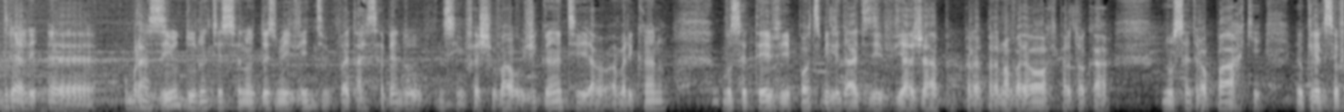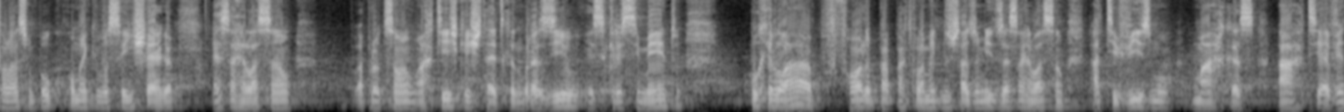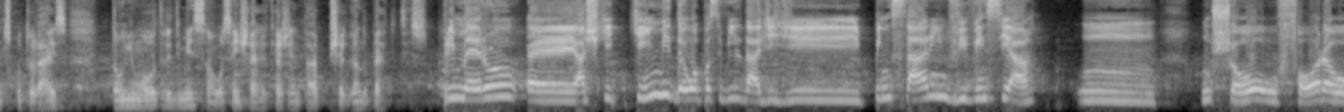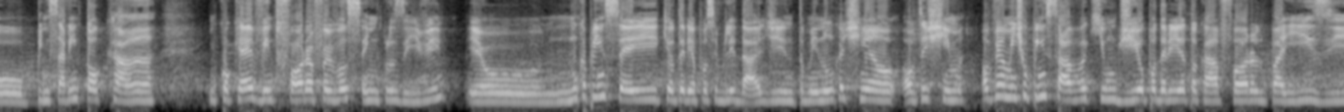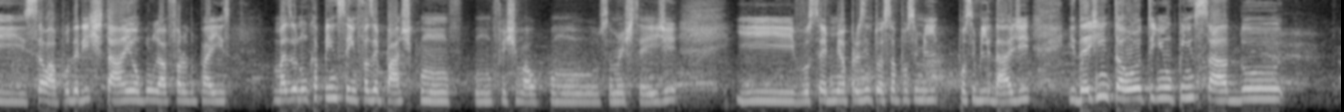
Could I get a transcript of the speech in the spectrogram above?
Adriele, é, o Brasil, durante esse ano de 2020, vai estar recebendo assim, um festival gigante americano. Você teve possibilidade de viajar para Nova York, para tocar no Central Park. Eu queria que você falasse um pouco como é que você enxerga essa relação a produção artística e estética no Brasil, esse crescimento porque lá fora, particularmente nos Estados Unidos, essa relação ativismo, marcas, arte, eventos culturais estão em uma outra dimensão. Você enxerga que a gente está chegando perto disso? Primeiro, é, acho que quem me deu a possibilidade de pensar em vivenciar um, um show fora ou pensar em tocar em qualquer evento fora foi você, inclusive. Eu nunca pensei que eu teria possibilidade, também nunca tinha autoestima. Obviamente eu pensava que um dia eu poderia tocar fora do país e, sei lá, poderia estar em algum lugar fora do país, mas eu nunca pensei em fazer parte como um, um festival como o Summer Stage. E você me apresentou essa possibilidade e desde então eu tenho pensado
